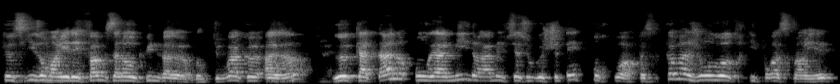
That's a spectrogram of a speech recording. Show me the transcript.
que s'ils ont marié des femmes, ça n'a aucune valeur. Donc, tu vois que Alain, le katan, on l'a mis dans la même situation que Cheté. Pourquoi? Parce que comme un jour ou l'autre, il pourra se marier.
